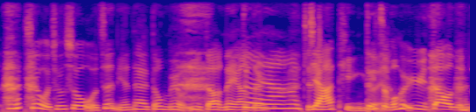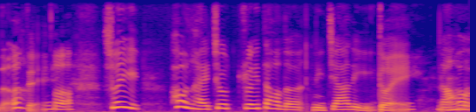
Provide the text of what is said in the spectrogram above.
所以我就说我这年代都没有遇到那样的家庭，你怎么会遇到了呢？对，所以。后来就追到了你家里，对，然后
